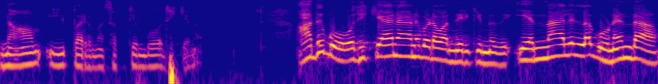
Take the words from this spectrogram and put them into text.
നാം ഈ പരമസത്യം ബോധിക്കണം. അത് ബോധിക്കാനാണ് ഇവിടെ വന്നിരിക്കുന്നത്. എന്നാലുള്ള ഗുണം എന്താ?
